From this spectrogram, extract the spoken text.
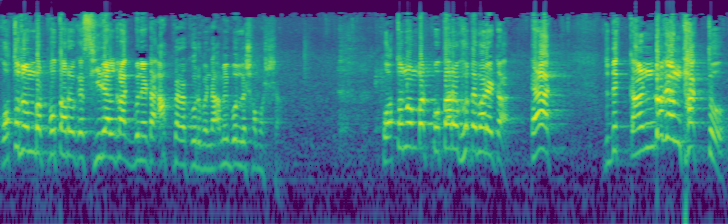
কত নম্বর প্রতারকে সিরিয়াল রাখবেন এটা আপনারা করবেন আমি বললে সমস্যা। কত নম্বর প্রতারক হতে পারে এটা? এক, যদি কাণ্ডজ্ঞান থাকতো,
